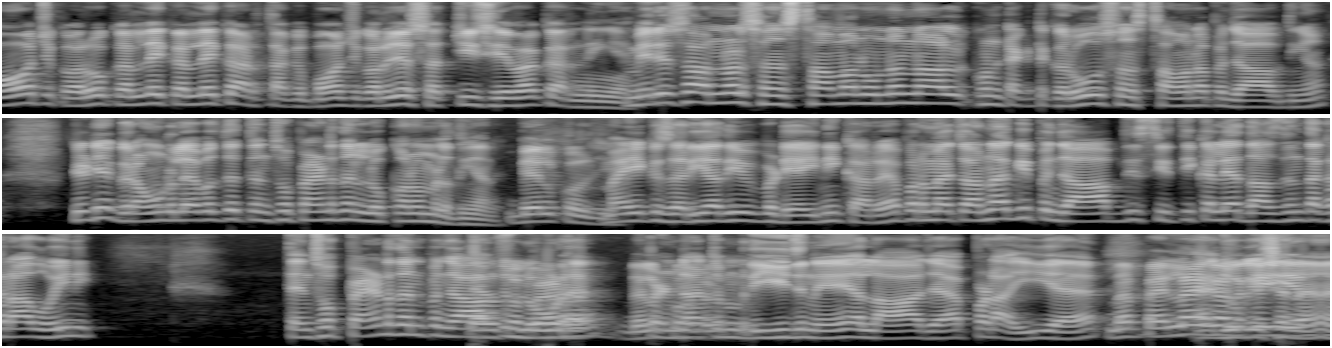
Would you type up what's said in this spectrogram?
ਪਹੁੰਚ ਕਰੋ ਕੱਲੇ ਕੱਲੇ ਘਰ ਤੱਕ ਪਹੁੰਚ ਕਰੋ ਜੇ ਸੱਚੀ ਸੇਵਾ ਕਰਨੀ ਹੈ। ਮੇਰੇ ਹਿਸਾਬ ਨਾਲ ਸੰਸਥਾਵਾਂ ਨੂੰ ਉਹਨਾਂ ਨਾਲ ਕੰਟੈਕਟ ਕਰੋ ਸੰਸਥਾਵਾਂ ਨਾਲ ਪੰਜਾਬ ਦੀਆਂ ਜਿਹੜੀਆਂ ਗਰਾਊਂਡ ਲੈਵਲ ਤੇ 365 ਦਿਨ ਲੋਕਾਂ ਨੂੰ ਮਿਲਦੀਆਂ ਨੇ। ਬਿਲਕੁਲ ਜੀ। ਮੈਂ ਇੱਕ ਜ਼ਰੀਆ ਦੀ ਵਡਿਆਈ ਨਹੀਂ ਕਰ ਰਿਹਾ ਪਰ ਮੈਂ ਚਾਹੁੰਦਾ ਕਿ ਪੰਜਾਬ ਦੀ ਸਥਿਤੀ ਕੱਲਿਆ 10 ਦਿਨ ਤੱਕ ਖਰਾਬ ਹੋਈ ਨਹੀਂ। 365 ਦਿਨ ਪੰਜਾਬ 'ਚ ਲੋੜ ਹੈ ਪਿੰਡਾਂ 'ਚ ਮਰੀਜ਼ ਨੇ ਇਲਾਜ ਹੈ ਪੜ੍ਹਾਈ ਹੈ ਮੈਂ ਪਹਿਲਾਂ ਇਹ ਗੱਲ ਕਹੀ ਹੈ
